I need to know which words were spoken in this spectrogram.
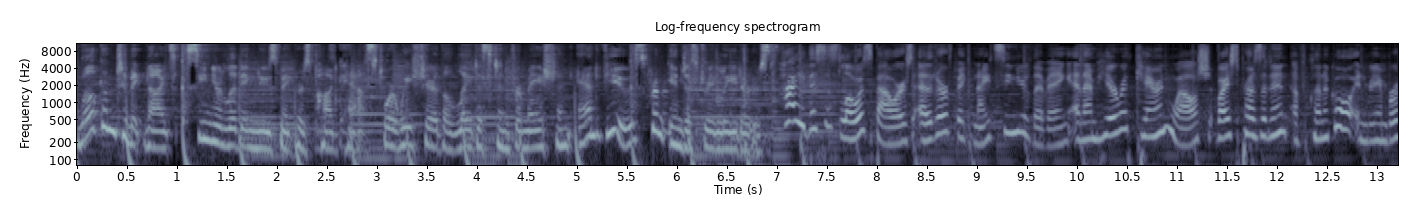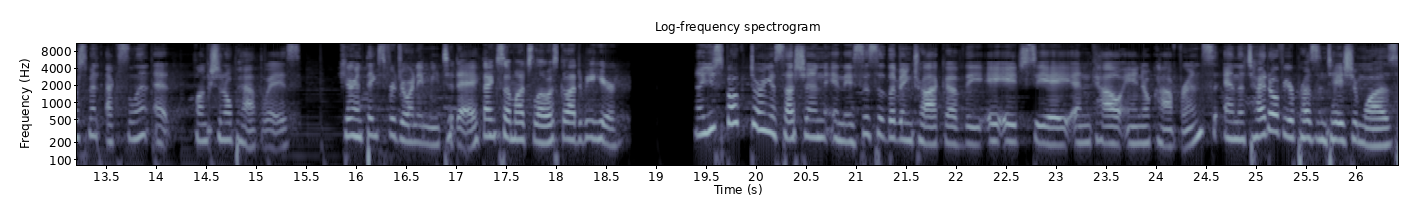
Welcome to McKnight's Senior Living Newsmakers podcast, where we share the latest information and views from industry leaders. Hi, this is Lois Bowers, editor of McKnight Senior Living, and I'm here with Karen Welsh, Vice President of Clinical and Reimbursement Excellence at Functional Pathways. Karen, thanks for joining me today. Thanks so much, Lois. Glad to be here. Now, you spoke during a session in the assisted living track of the AHCA NCAL annual conference, and the title of your presentation was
